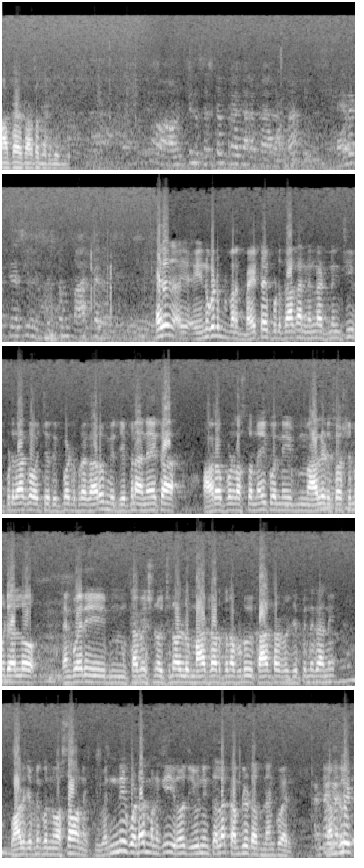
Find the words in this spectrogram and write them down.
మాట్లాడటం జరిగింది. అదే ఈయన కూడా ఇప్పుడు మనకు బయట ఇప్పుడు దాకా నిన్నటి నుంచి ఇప్పుడు దాకా వచ్చే రిపోర్ట్ ప్రకారం మీరు చెప్పిన అనేక ఆరోపణలు వస్తున్నాయి. కొన్ని ఆల్రెడీ సోషల్ మీడియాలో ఎంక్వైరీ కమిషన్ వచ్చిన వాళ్ళు మాట్లాడుతున్నప్పుడు కాంట్రాక్టర్ చెప్పింది కానీ వాళ్ళు చెప్పిన కొన్ని వస్తూ ఉన్నాయి. ఇవన్నీ కూడా మనకి ఈ రోజు ఈవినింగ్ కల్లా కంప్లీట్ అవుతుంది ఎంక్వైరీ. కంప్లీట్.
